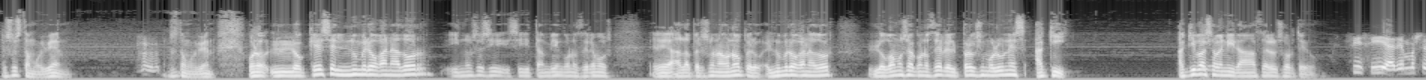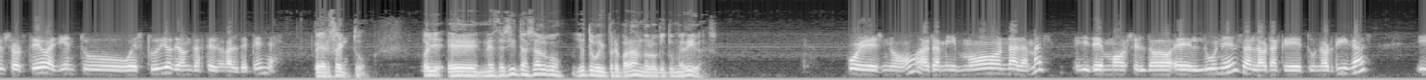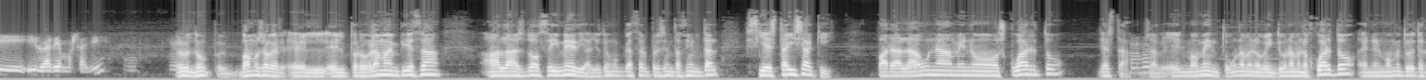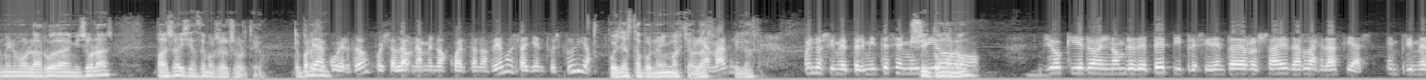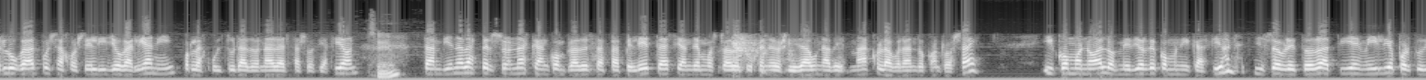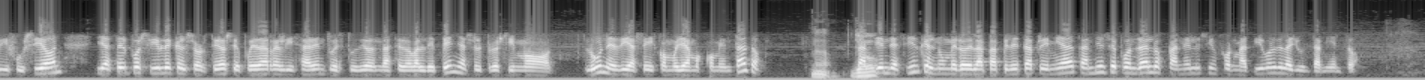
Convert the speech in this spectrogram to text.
eso, está muy bien. Eso está muy bien. Bueno, lo que es el número ganador, y no sé si, si también conoceremos eh, a la persona o no, pero el número ganador lo vamos a conocer el próximo lunes aquí. Aquí vas a venir a hacer el sorteo. Sí, sí, haremos el sorteo allí en tu estudio de Onda Cero Valdepeñas. Perfecto. Oye, eh, ¿necesitas algo? Yo te voy preparando lo que tú me digas. Pues no, ahora mismo nada más. Iremos el, el lunes a la hora que tú nos digas y, lo haremos allí. No, pues vamos a ver, el, el programa empieza a las doce y media. Yo tengo que hacer presentación y tal. Si estáis aquí para la una menos cuarto, ya está. o sea, el momento, una menos veinte, una menos cuarto, en el momento que terminemos la rueda de emisoras, pasáis y hacemos el sorteo. ¿Te parece? De acuerdo, pues a la una menos cuarto nos vemos allí en tu estudio. Pues ya está, pues no hay más que hablar, Pilar. Bueno, si me permites, Emilio, yo quiero, en nombre de Pepi, presidenta de Rosae, dar las gracias. En primer lugar, pues a José Lillo Galiani por la escultura donada a esta asociación. También a las personas que han comprado estas papeletas y han demostrado su generosidad una vez más colaborando con Rosae. Y, como no, a los medios de comunicación y sobre todo a ti, Emilio, por tu difusión y hacer posible que el sorteo se pueda realizar en tu estudio en Acero Valdepeñas el próximo lunes, día 6, como ya hemos comentado. También decir que el número de la papeleta premiada también se pondrá en los paneles informativos del ayuntamiento.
